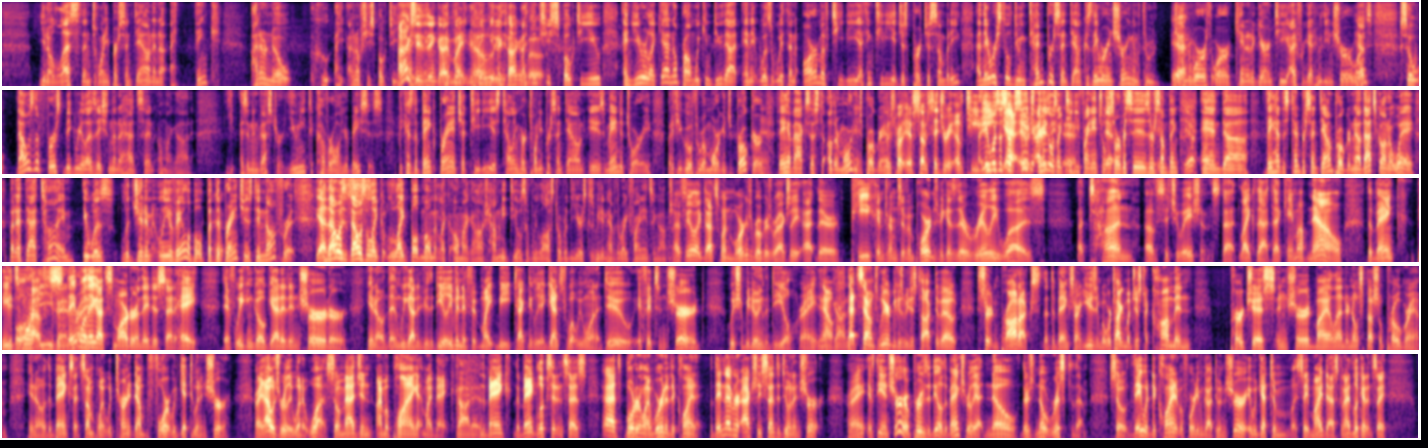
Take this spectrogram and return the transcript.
you know, less than twenty percent down," and I, I think I don't know who I, I don't know if she spoke to you. I actually think I might know who you're I- talking I think she spoke to you, and you were like, "Yeah, no problem, we can do that." And it was with an arm of TD. I think TD had just purchased somebody, and they were still doing ten percent down because they were insuring them through Yeah. Genworth or Canada Guarantee. I forget who the insurer Yep. was. So that was the first big realization that I had. Said, "Oh my god." As an investor, you need to cover all your bases because the bank branch at TD is telling her 20% down is mandatory. But if you go through a mortgage broker, they have access to other mortgage it programs. It was probably a subsidiary of TD. It was a Yeah, subsidiary. I think it was like. TD Financial Yeah. Services or something. Yeah. And uh, they had this 10% down program. Now that's gone away. But at that time, it was legitimately available, but the branches didn't offer it. Yeah, and that, that was, that was was- like a light bulb moment. Like, oh my gosh, how many deals have we lost over the years because we didn't have the right financing options? I feel like that's when mortgage brokers were actually at their peak in terms of importance because there really was a ton of situations that like that that came up. Now the bank people have even, they well they got smarter and they just said, "Hey, if we can go get it insured or, you know, then we got to do the deal even if it might be technically against what we want to do. If it's insured, we should be doing the deal, right? Yeah, now, that sounds weird because we just talked about certain products that the banks aren't using, but we're talking about just a common purchase insured by a lender, no special program. You know, the banks at some point would turn it down before it would get to an insurer. Right? That was really what it was. So imagine I'm applying at my bank. Got it. And the bank the bank looks at it and says, ah, "That's borderline. We're going to decline it." But they never actually sent it to an insurer. Right? If the insurer approves the deal, the bank's really at no. There's no risk to them. So they would decline it before it even got to an insurer. It would get to say my desk, and I'd look at it and say,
